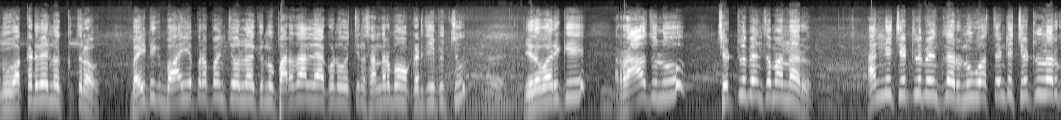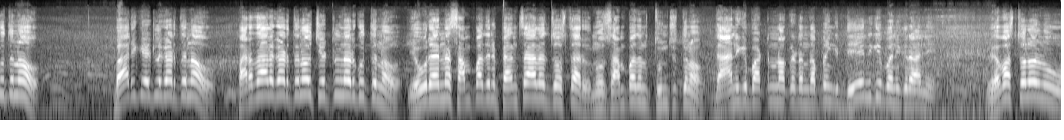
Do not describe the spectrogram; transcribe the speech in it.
నువ్వు ఒక్కడవే నొక్కుతున్నావు. బయటికి బాహ్య ప్రపంచంలోకి నువ్వు పరదాలు లేకుండా వచ్చిన సందర్భం ఒక్కడ చూపించు. ఇదివరకు రాజులు చెట్లు పెంచమన్నారు. అన్ని చెట్లు పెంచుతున్నారు నువ్వు వస్తుంటే చెట్లు నరుకుతున్నావు. బారికేట్లు కడుతున్నావు పరదాలు కడుతున్నావు చెట్లు నరుకుతున్నావు. ఎవరైనా సంపదని పెంచాలని చూస్తారు. నువ్వు సంపదను తుంచుతున్నావు. దానికి బట్టను నొక్కడం తప్ప ఇంక దేనికి పనికిరాని వ్యవస్థలో నువ్వు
